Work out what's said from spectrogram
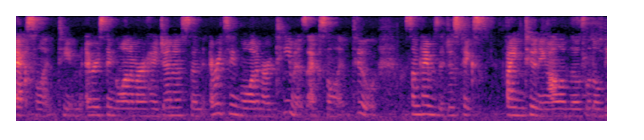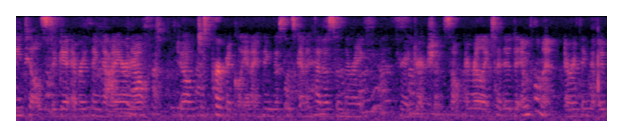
excellent team. Every single one of our hygienists and every single one of our team is excellent too. Sometimes it just takes fine tuning all of those little details to get everything to iron out, you know, just perfectly. And I think this is going to head us in the right, the right direction. So I'm really excited to implement everything that we've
